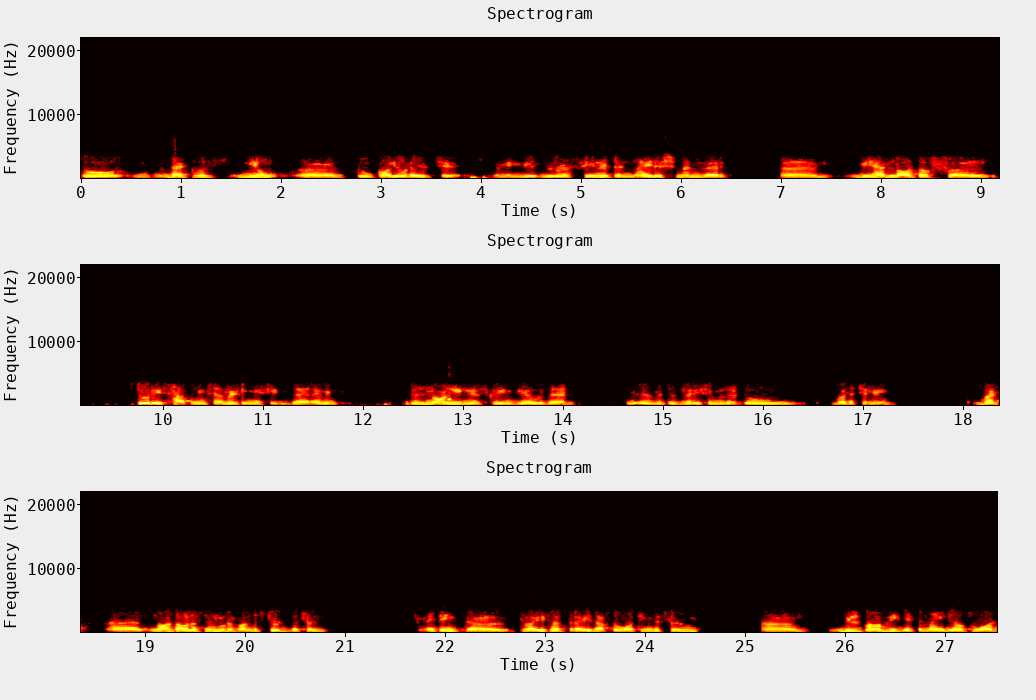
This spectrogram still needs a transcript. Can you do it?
So that was new uh, to Kollywood, I would say. I mean, we, we would have seen it in Irishman where um, we had a lot of uh, stories happening simultaneously there. I mean, it is non-linear screenplay over there, uh, which is very similar to Vada Chennai. But uh, not all of them would have understood the film. I think uh, twice or thrice after watching the film, uh, we'll probably get an idea of what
